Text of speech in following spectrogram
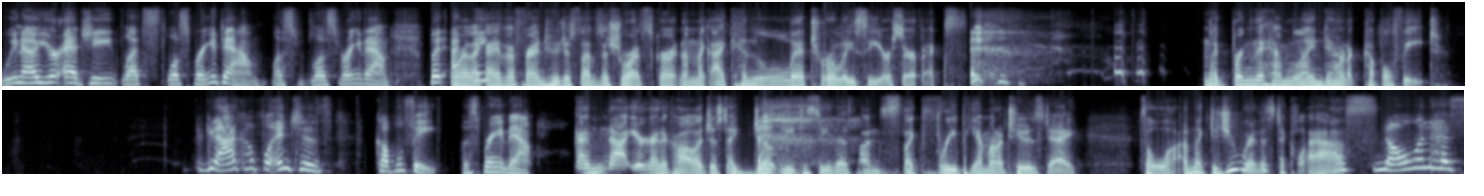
we know you're edgy let's let's bring it down let's let's bring it down but Or i like think I have a friend who just loves a short skirt, and I'm like, I can literally see your cervix. like, bring the hemline down a couple feet. yeah, a couple inches couple feet let's bring it down I'm not your gynecologist. I don't need to see this on like 3 p.m. on a Tuesday. It's a lot. I'm like, did you wear this to class? Nolan has Did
